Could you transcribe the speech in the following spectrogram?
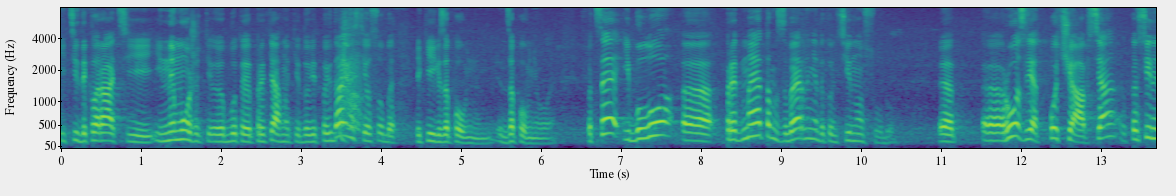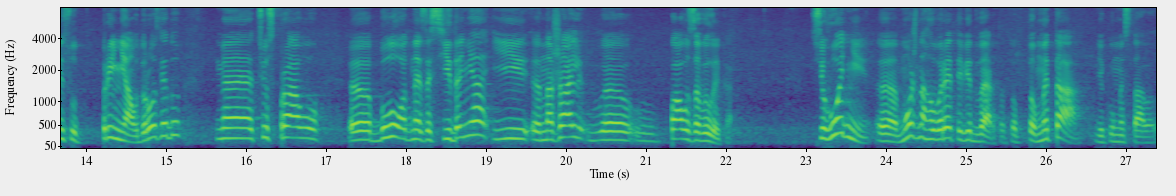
і ці декларації, і не можуть е, бути притягнуті до відповідальності особи, які їх заповнювали-. Оце і було е, предметом звернення до Конституційного суду. Е, е, розгляд почався. Конституційний суд прийняв до розгляду е, цю справу. Е, було одне засідання, і, е, на жаль, е, пауза велика. Сьогодні можна говорити відверто, тобто мета, яку ми ставили,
